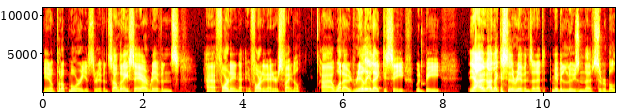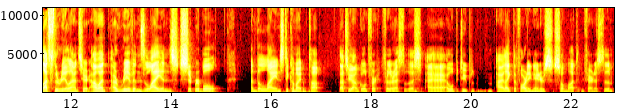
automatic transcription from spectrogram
you know, put up more against the Ravens. So I'm going to say our Ravens uh, 49ers final. Uh, what I would really like to see would be. Yeah, I'd, I'd, like to see the Ravens in it, maybe losing the Super Bowl. That's the real answer. I want a Ravens Lions Super Bowl and the Lions to come out on top. That's who I'm going for for the rest of this. Uh, I won't be too. I like the 49ers somewhat, in fairness to them.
